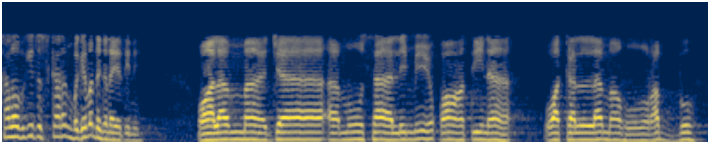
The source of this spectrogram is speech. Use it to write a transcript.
Kalau begitu sekarang bagaimana dengan ayat ini? Walamma jaa Musa limiqatina wa kallamahu rabbuh.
